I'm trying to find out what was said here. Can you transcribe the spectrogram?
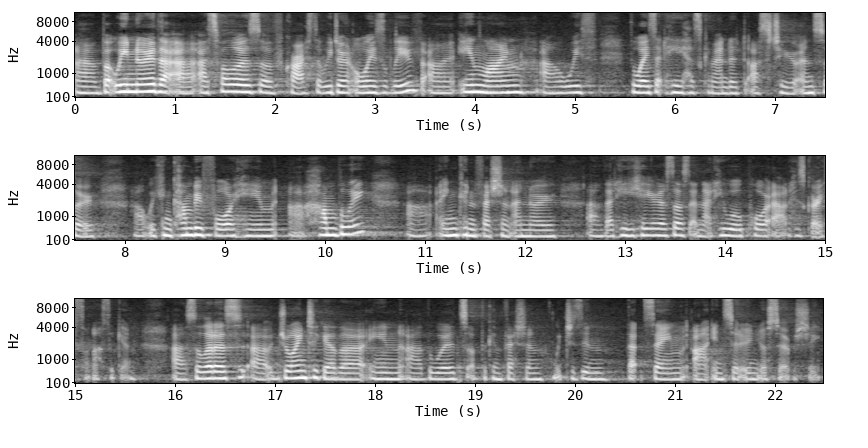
Uh, but we know that uh, as followers of Christ that we don't always live uh, in line uh, with the ways that He has commanded us to. And so uh, we can come before Him uh, humbly in confession and know that He hears us and that He will pour out His grace on us again. so let us join together in the words of the confession, which is in that same insert in your service sheet.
